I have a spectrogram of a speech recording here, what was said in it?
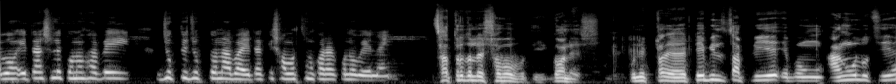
এবং এটা আসলে কোনোভাবেই যুক্তিযুক্ত না বা এটাকে সমর্থন করার কোনো ওয়ে নাই। ছাত্র দলের সভাপতি গণেশ, উনি টেবিল চাপড়িয়ে এবং আঙুল উঁচিয়ে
